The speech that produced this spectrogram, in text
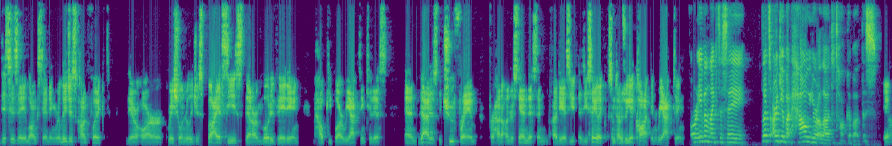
this is a longstanding religious conflict. There are racial and religious biases that are motivating how people are reacting to this. And that is the true frame for how to understand this. And Fadi, as you, as you say, like sometimes we get caught in reacting. Or even like to say, let's argue about how you're allowed to talk about this. Yeah.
